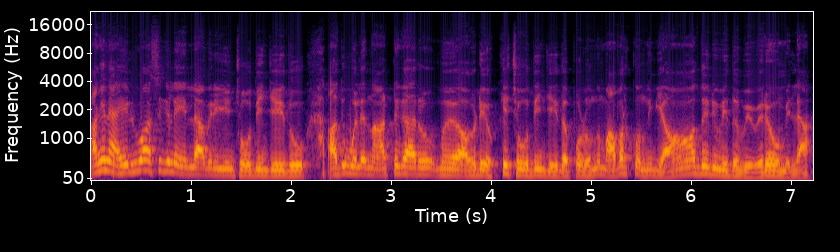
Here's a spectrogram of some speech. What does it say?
അങ്ങനെ അയൽവാസികളെ എല്ലാവരെയും ചോദ്യം ചെയ്തു. അതുപോലെ നാട്ടുകാരും അവിടെയൊക്കെ ചോദ്യം ചെയ്തപ്പോഴൊന്നും അവർക്കൊന്നും യാതൊരുവിധ വിവരവുമില്ല.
